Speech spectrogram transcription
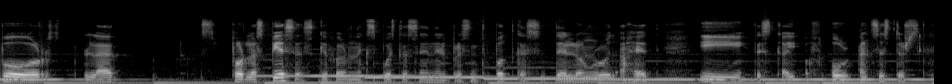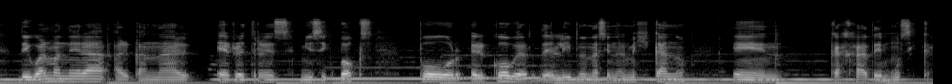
por la por las piezas que fueron expuestas en el presente podcast The Long Road Ahead y The Sky of Our Ancestors. De igual manera al canal R3 Music Box por el cover del himno nacional mexicano en caja de música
